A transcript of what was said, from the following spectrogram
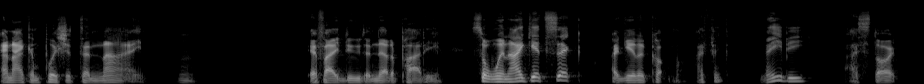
and I can push it to nine Mm. if I do the Netapati. So when I get sick, I get a couple. I think maybe I start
